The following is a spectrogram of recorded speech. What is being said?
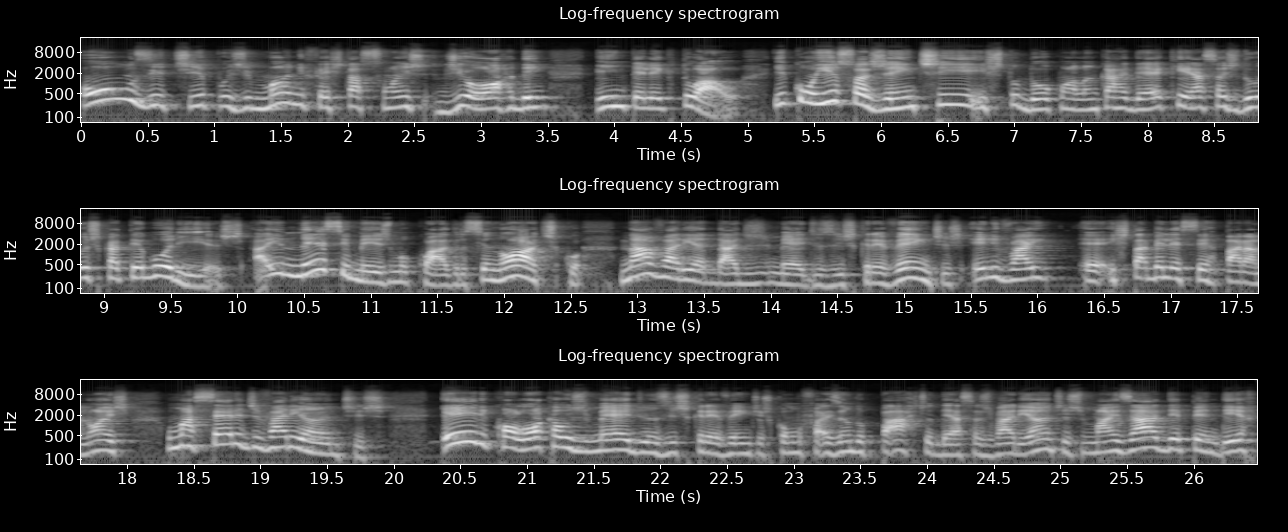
11 tipos de manifestações de ordem intelectual. E com isso a gente estudou com Allan Kardec essas duas categorias. Aí nesse mesmo quadro sinótico, na variedade de médios escreventes, ele vai é, estabelecer para nós uma série de variantes. Ele coloca os médios escreventes como fazendo parte dessas variantes, mas a depender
